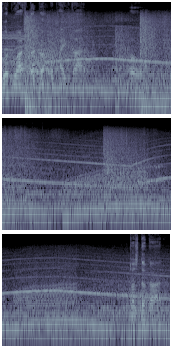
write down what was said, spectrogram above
Go towards the trunk of white car. Oh. Touch the car.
